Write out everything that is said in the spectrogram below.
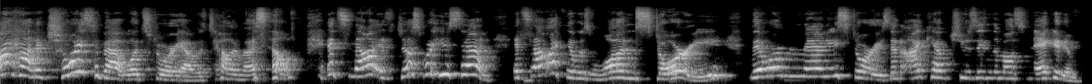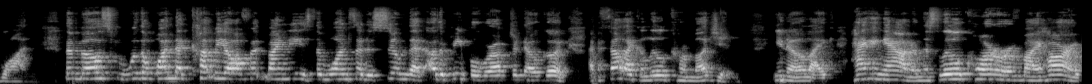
I had a choice about what story I was telling myself. It's not, it's just what you said. It's not like there was one story. There were many stories, and I kept choosing the most negative one, the most, the one that cut me off at my knees, the ones that assumed that other people were up to no good. I felt like a little curmudgeon, you know, like hanging out in this little corner of my heart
